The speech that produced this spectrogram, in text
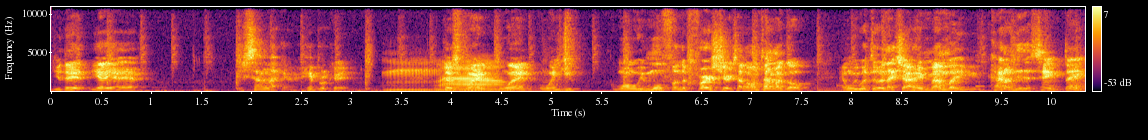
you did, yeah, yeah, yeah. You sound like a hypocrite Mm. because Wow. when when when you when we moved from the first church a long time ago and we went to the next church, I remember you kind of did the same thing,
